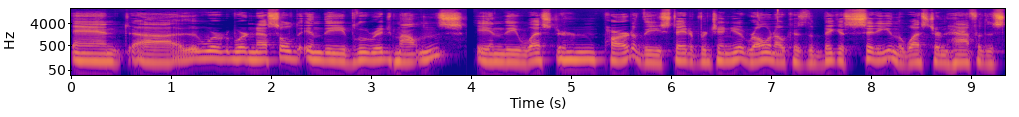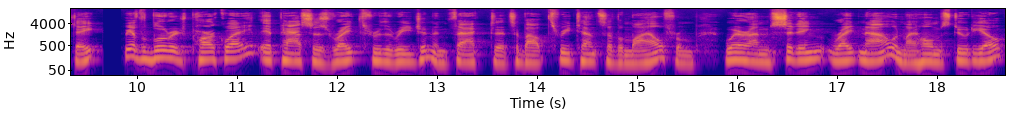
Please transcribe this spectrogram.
And uh, we're, we're nestled in the Blue Ridge Mountains in the western part of the state of Virginia. Roanoke is the biggest city in the western half of the state. We have the Blue Ridge Parkway. It passes right through the region. In fact, it's about three tenths of a mile from where I'm sitting right now in my home studio.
